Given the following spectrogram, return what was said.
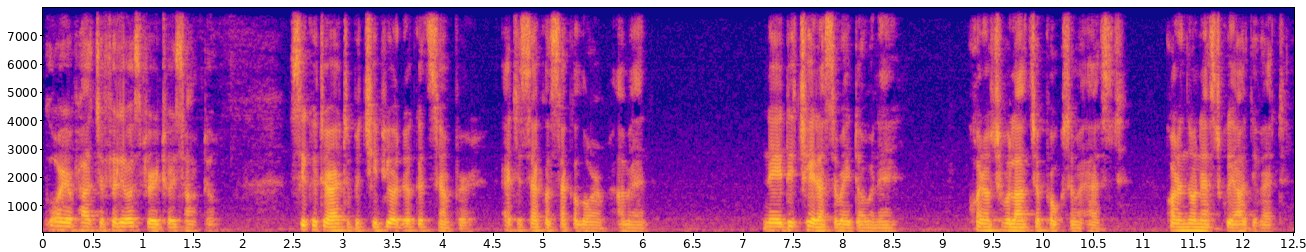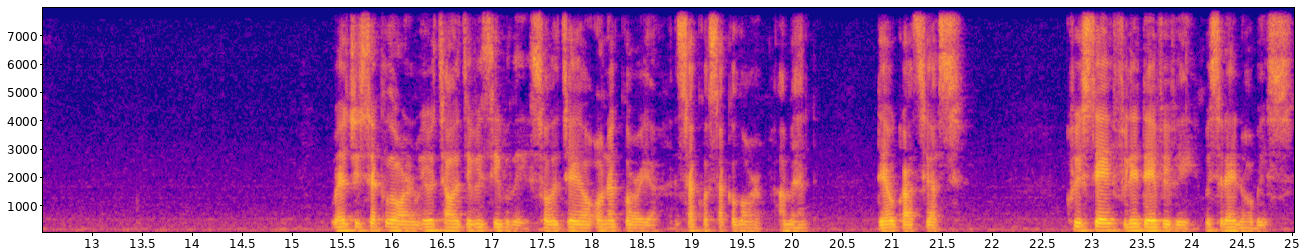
Gloria Patri Filio Spiritui Sancto. Sicut et principio et nunc et semper, et secula seculorum. Amen. Ne dicedas a Domine, quantum tribulatio proxima est, quantum non est qui adivet. Regi secularum immortali divisibili, sola Deo ona gloria, in secula seculorum. Amen. Deo gratias. Christe, fili Dei vivi, misere nobis.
